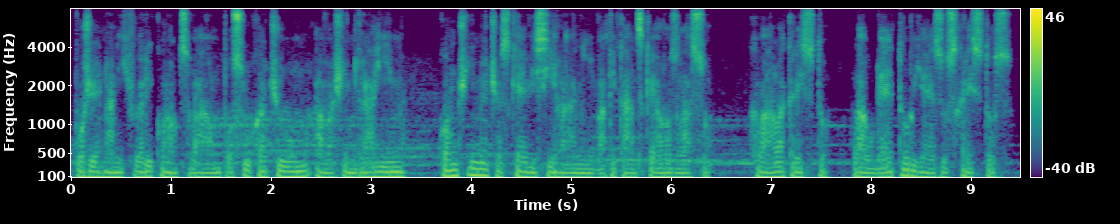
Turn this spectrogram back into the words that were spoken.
Požehnaných velikonoc vám, posluchačům a vašim drahým, končíme české vysílání vatikánského rozhlasu. Chvála Kristu. Laudetur Jezus Christus.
